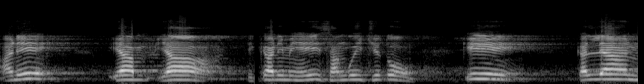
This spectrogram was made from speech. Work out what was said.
आणि या या ठिकाणी मी हेही सांगू इच्छितो की कल्याण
